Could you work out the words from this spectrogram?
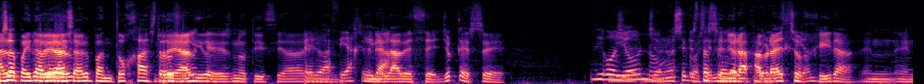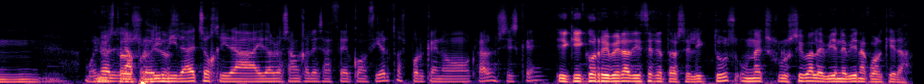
excusa para ir a ver a Isabel Pantoja a Estados Real Unidos. que es noticia Pero en, hacía en gira. el ABC. Yo qué sé. Digo yo, ¿no? Yo no soy Esta señora habrá hecho gira en, en- Bueno, en la Unidos. prohibida ha hecho gira, ha ido a Los Ángeles a hacer conciertos, ¿por qué no? Claro, si es que... Y Kiko Rivera dice que tras el ictus, una exclusiva le viene bien a cualquiera.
